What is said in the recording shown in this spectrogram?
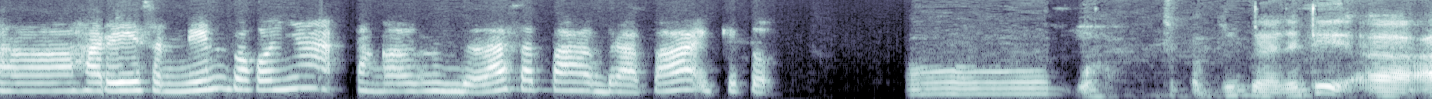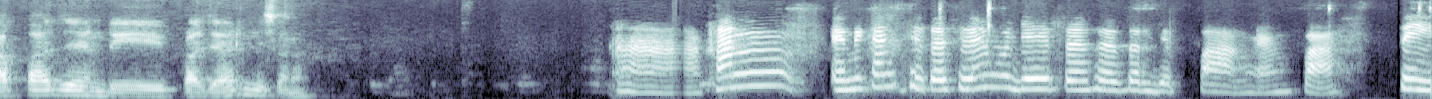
eh, hari Senin pokoknya tanggal 16 apa berapa gitu. Oh, wah cepat juga. Jadi eh, apa aja yang dipelajarin di sana? Nah, kan ini kan cita-citanya mau jadi translator Jepang yang pasti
